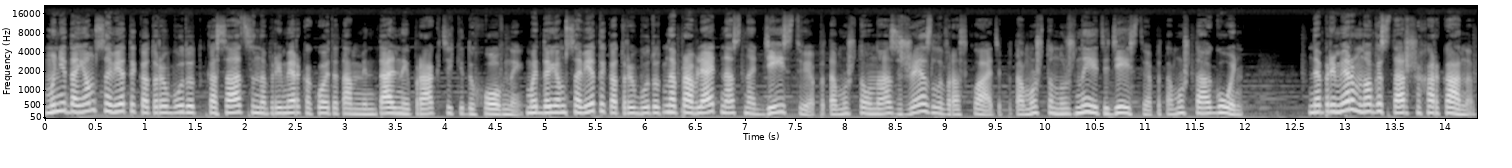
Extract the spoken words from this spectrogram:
Мы не даем советы, которые будут касаться, например, какой-то там ментальной практики духовной. Мы даем советы, которые будут направлять нас на действия, потому что у нас жезлы в раскладе, потому что нужны эти действия, потому что огонь. Например, много старших арканов.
